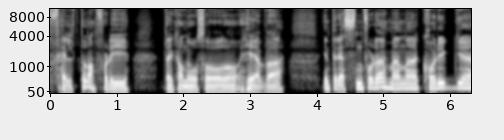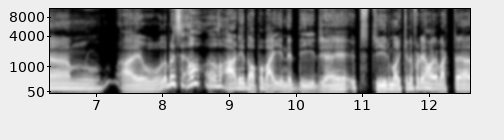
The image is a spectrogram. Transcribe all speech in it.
feltet, da, fordi det kan jo også heve interessen for det. Men eh, Korg eh, er jo det ble, ja, altså Er de da på vei inn i DJ-utstyrmarkedet? For det har jo vært Jeg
